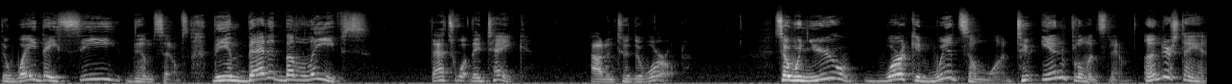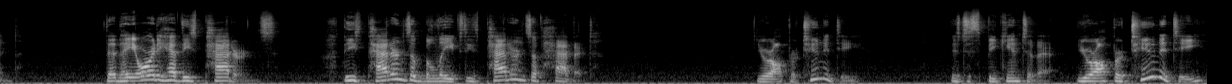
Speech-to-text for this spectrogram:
the way they see themselves, the embedded beliefs, that's what they take out into the world. So when you're working with someone to influence them, understand that they already have these patterns, these patterns of beliefs, these patterns of habit. Your opportunity is to speak into that. Your opportunity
